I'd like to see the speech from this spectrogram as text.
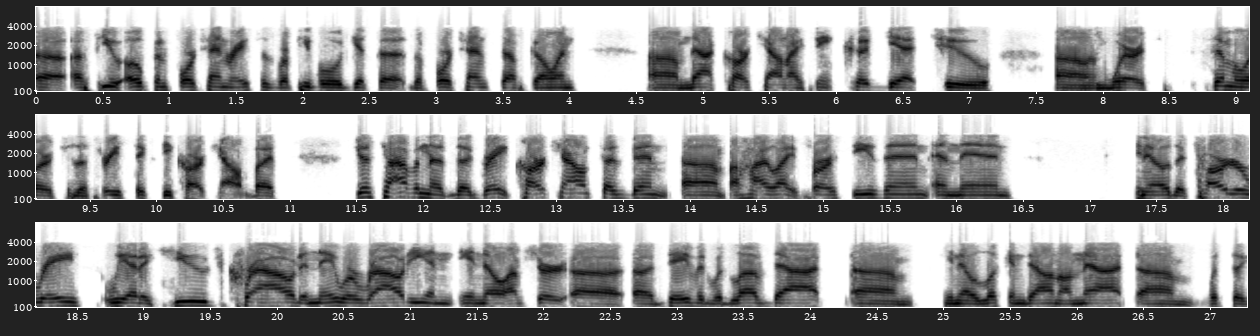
uh, a few open 410 races where people would get the the 410 stuff going um, that car count I think could get to um, where it's similar to the 360 car count. But just having the, the great car counts has been um, a highlight for our season. And then, you know, the Tarter race, we had a huge crowd and they were rowdy. And, you know, I'm sure uh, uh, David would love that, um, you know, looking down on that um, with the,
